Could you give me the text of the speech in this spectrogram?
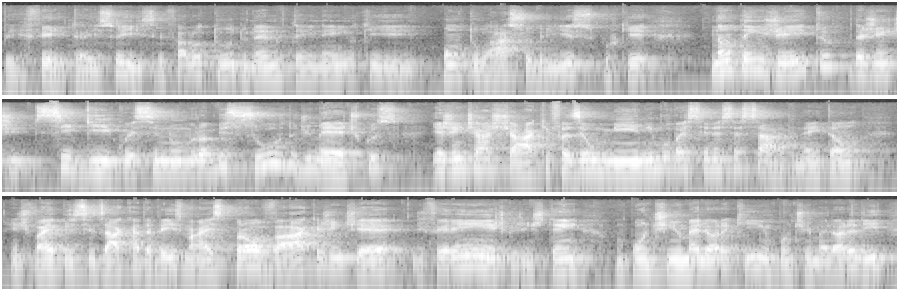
Perfeito, é isso aí. Você falou tudo, né? Não tem nem o que pontuar sobre isso, porque não tem jeito da gente seguir com esse número absurdo de médicos a gente achar que fazer o mínimo vai ser necessário, né? Então, a gente vai precisar cada vez mais provar que a gente é diferente, que a gente tem um pontinho melhor aqui, um pontinho melhor ali.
